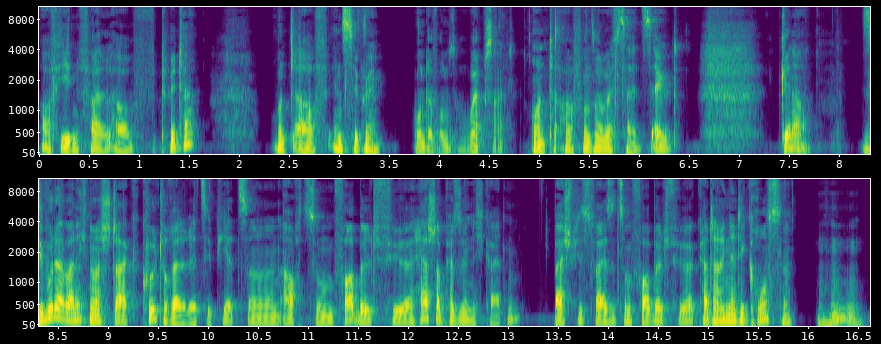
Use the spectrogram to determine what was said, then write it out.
auf jeden Fall auf Twitter und auf Instagram. Und auf unserer Website. Und auf unserer Website, sehr gut. Genau. Sie wurde aber nicht nur stark kulturell rezipiert, sondern auch zum Vorbild für Herrscherpersönlichkeiten. Beispielsweise zum Vorbild für Katharina die Große. Mhm.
